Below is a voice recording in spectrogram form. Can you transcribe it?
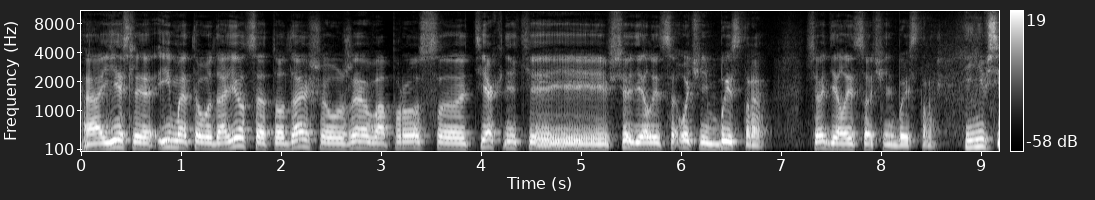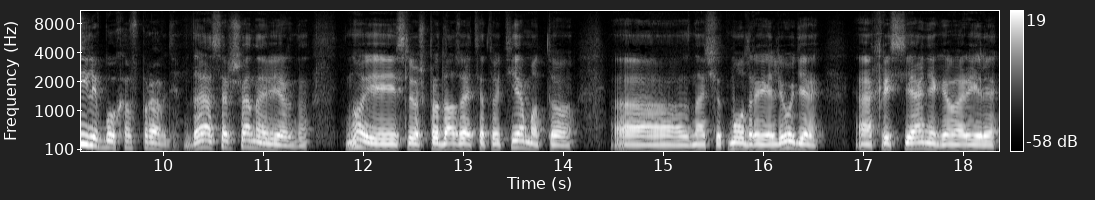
А если им это удается, то дальше уже вопрос э, техники, и все делается очень быстро. Все делается очень быстро. И не в силе Бога, а в правде. Да, совершенно верно. Ну и если уж продолжать эту тему, то э, значит, мудрые люди, э, христиане говорили,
